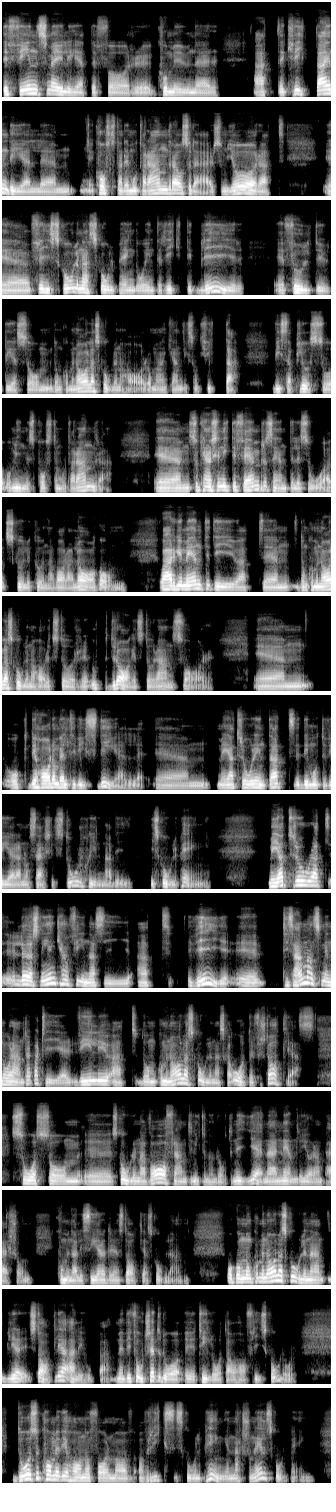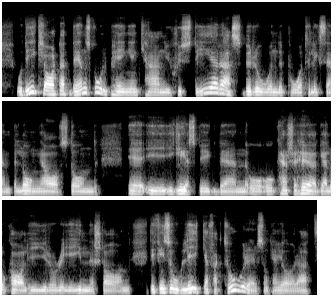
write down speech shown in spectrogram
det finns möjligheter för eh, kommuner att eh, kvitta en del kostnader mot varandra och sådär som gör att eh, friskolornas skolpeng då inte riktigt blir eh, fullt ut det som de kommunala skolorna har och man kan liksom kvitta vissa plus och, minusposter mot varandra. Eh, så kanske 95 procent eller så skulle kunna vara lagom. Och argumentet är ju att eh, de kommunala skolorna har ett större uppdrag, ett större ansvar. Eh, och det har de väl till viss del. Ehm, men jag tror inte att det motiverar någon särskilt stor skillnad i, i skolpeng. Men jag tror att eh, lösningen kan finnas i att vi eh, tillsammans med några andra partier vill ju att de kommunala skolorna ska återförstatligas så som eh, skolorna var fram till 1989 när nämnde Göran Persson kommunaliserade den statliga skolan. Och om de kommunala skolorna blir statliga allihopa, men vi fortsätter då eh, tillåta att ha friskolor, då så kommer vi ha någon form av, av riksskolpeng, en nationell skolpeng. Och det är klart att den skolpengen kan ju justeras beroende på till exempel långa avstånd eh, i, i glesbygden och, och, kanske höga lokalhyror i innerstan. Det finns olika faktorer som kan göra att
